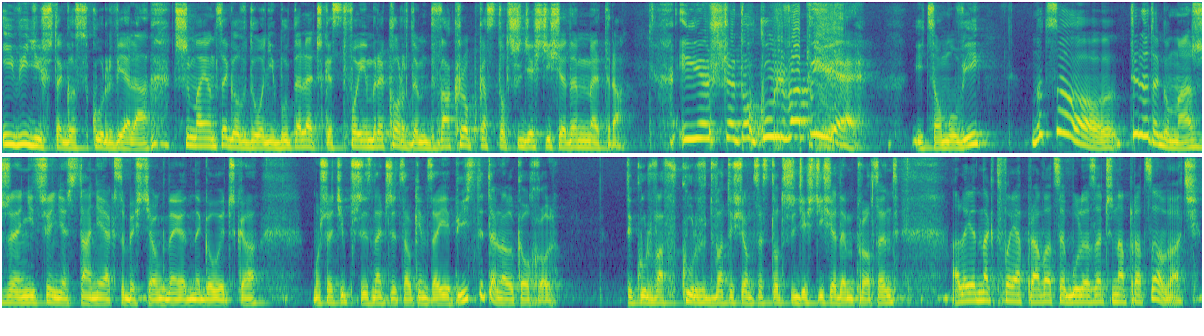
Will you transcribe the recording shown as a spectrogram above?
i widzisz tego skurwiela trzymającego w dłoni buteleczkę z twoim rekordem 2.137 metra. I jeszcze to kurwa pije! I co mówi? No co, tyle tego masz, że nic się nie stanie, jak sobie ściągnę jednego łyczka. Muszę ci przyznać, że całkiem zajebisty ten alkohol. Ty kurwa w kurw 2137%, ale jednak twoja prawa cebula zaczyna pracować.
